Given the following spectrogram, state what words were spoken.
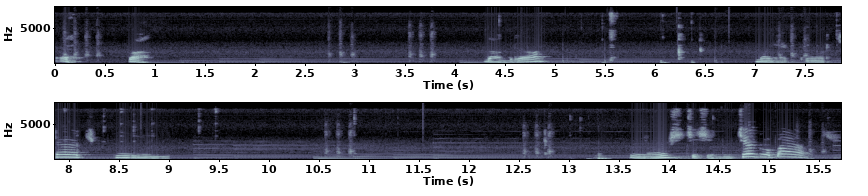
O, pa. Dobra. Moje kurczaczki. Nie musicie się niczego bać.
